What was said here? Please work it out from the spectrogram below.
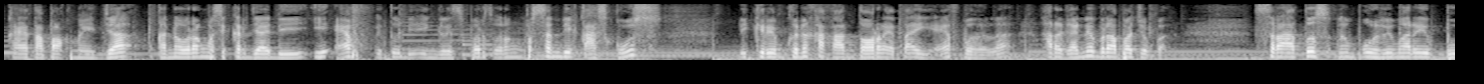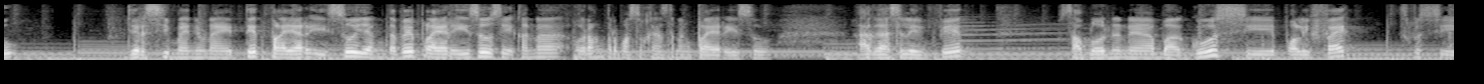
kayak tapak meja karena orang masih kerja di IF itu di English First orang pesen di Kaskus dikirim ke kantor eta IF bahwa harganya berapa coba? 165 ribu. Jersey Man United player isu yang tapi player isu sih karena orang termasuk yang senang player isu. Agak slim fit sablonnya bagus si polyfect terus si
